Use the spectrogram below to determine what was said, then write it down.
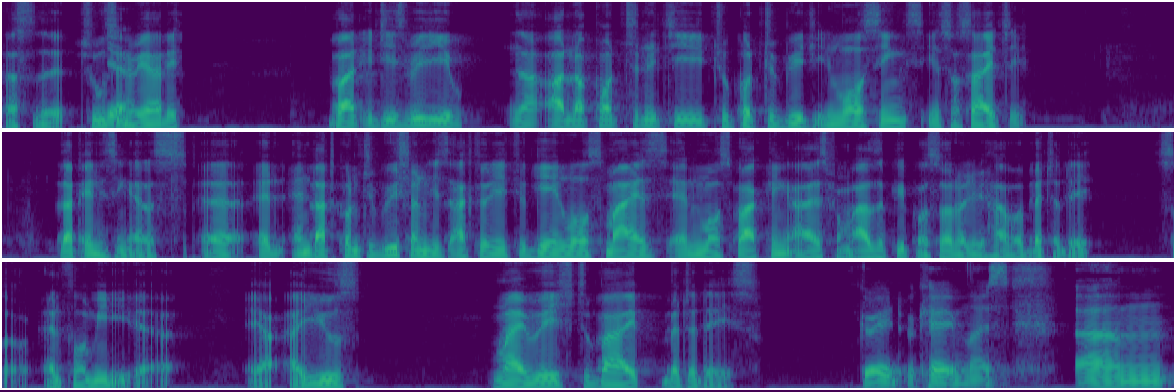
that's the truth yeah. and reality. But it is really uh, an opportunity to contribute in more things in society than anything else. Uh, and, and that contribution is actually to gain more smiles and more sparkling eyes from other people so that you have a better day. So, and for me, uh, yeah, I use my wage to buy better days. Great. Okay. Nice. Um,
